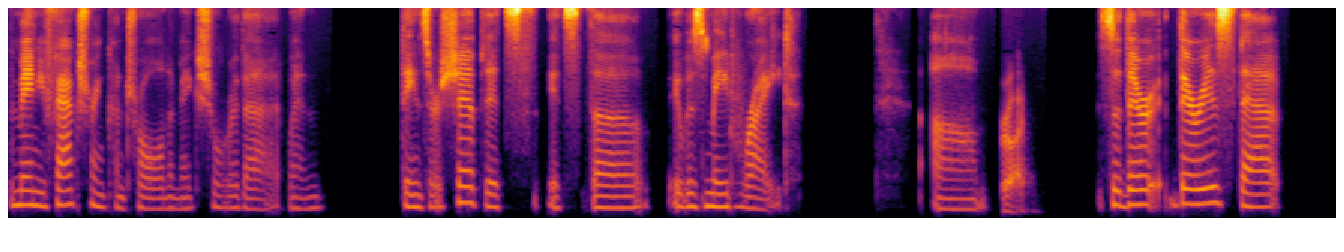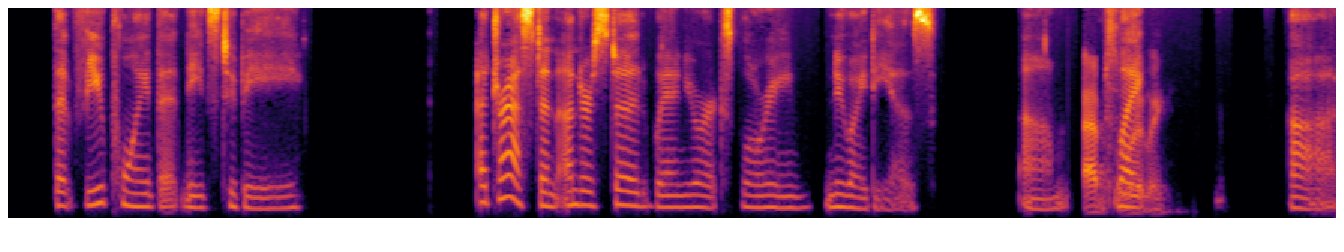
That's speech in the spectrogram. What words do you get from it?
the manufacturing control to make sure that when things are shipped, it's it's the it was made right. Um, right. So there there is that that viewpoint that needs to be addressed and understood when you're exploring new ideas. Um, Absolutely. Like, uh,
